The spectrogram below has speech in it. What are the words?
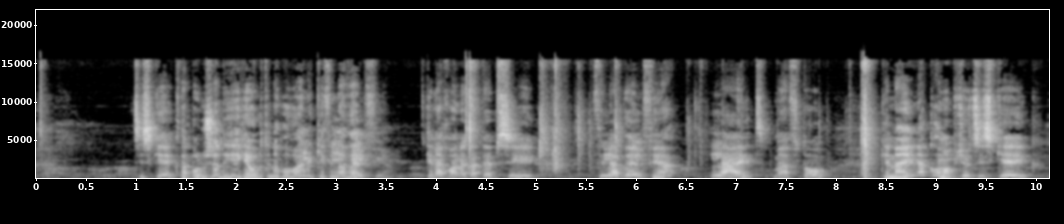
Cheesecake, θα μπορούσα αντί για γιαούρτι να έχω βάλει και Φιλαδέλφια και να έχω ανακατέψει Φιλαδέλφια light με αυτό και να είναι ακόμα πιο cheesecake.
